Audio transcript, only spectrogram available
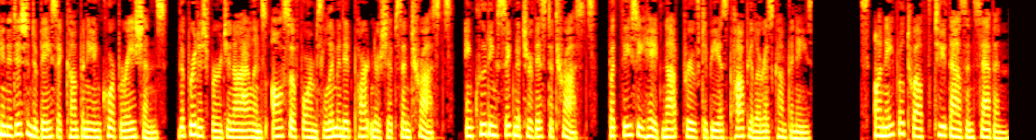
In addition to basic company incorporations, the British Virgin Islands also forms limited partnerships and trusts, including Signature Vista Trusts, but these had not proved to be as popular as companies. On April 12, 2007,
